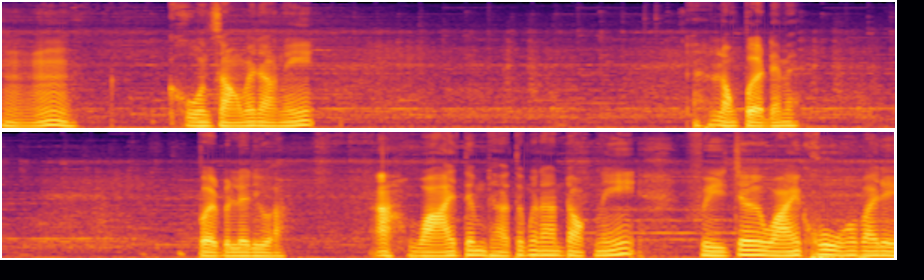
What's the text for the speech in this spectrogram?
หือคูณ 2 ไปดอกนี้ ลองเปิดได้ไหม เปิดไปเลยดีกว่า อะวายเต็มแถวเต็มกระดานดอกนี้ ฟีเจอร์ไวายคู่เข้าไปดิ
